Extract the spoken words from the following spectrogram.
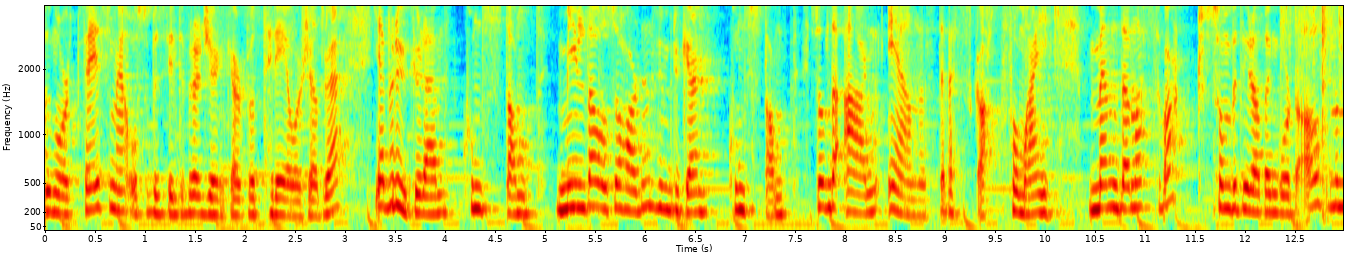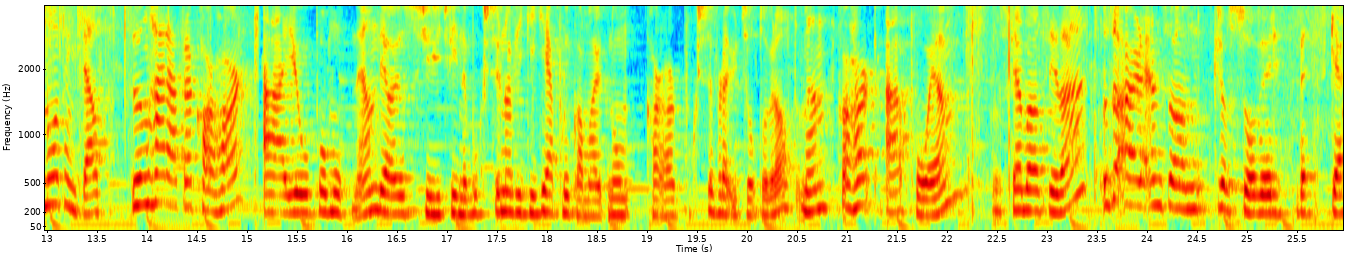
The North Face, som jeg også bestilte fra Junkyard for tre år siden, tror jeg. Jeg bruker den konstant. Milda også har den, hun bruker den konstant. Så det er den eneste veska for meg. Men den er svart, som betyr at den går til alt. Men nå tenkte jeg at Så den her er fra Carhartt. Er jo på moten igjen. De har jo sykt fine bukser. Nå fikk ikke jeg plukka meg ut noen Carhartt-bukser, for det er utsolgt overalt. Men Carhartt er på igjen. Nå skal jeg bare si det. Og så er det en sånn crossover-veske.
